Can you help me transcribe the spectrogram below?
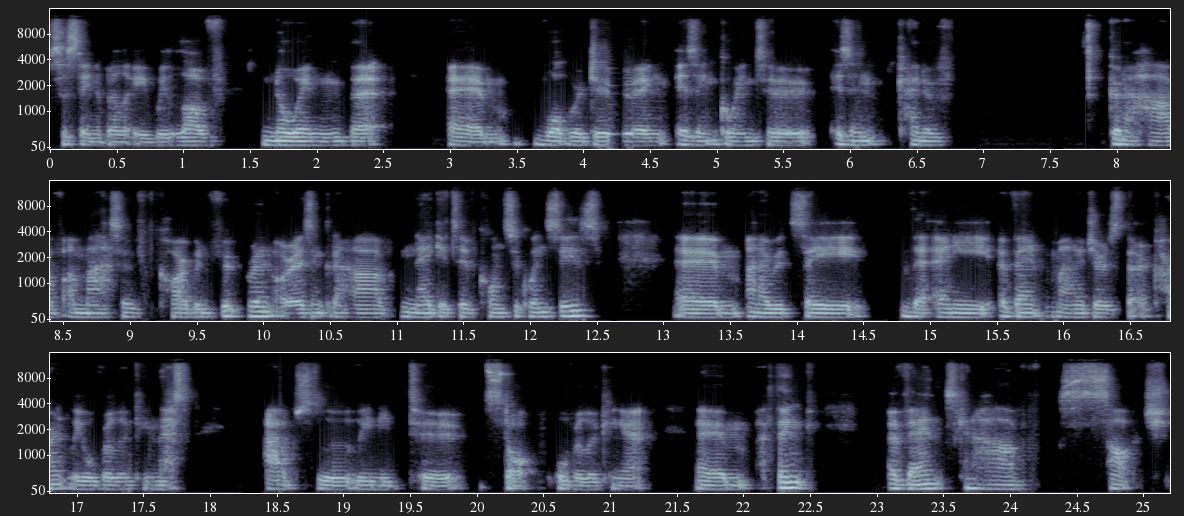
sustainability. We love knowing that um, what we're doing isn't going to, isn't kind of going to have a massive carbon footprint or isn't going to have negative consequences. Um, and I would say that any event managers that are currently overlooking this absolutely need to stop overlooking it. Um, I think events can have such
